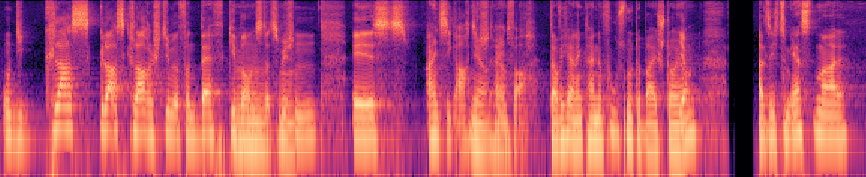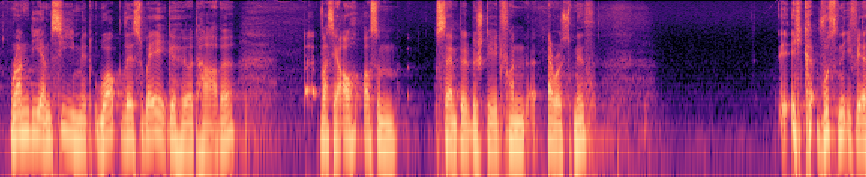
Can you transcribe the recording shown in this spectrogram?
und die glas, glasklare Stimme von Beth Gibbons dazwischen ist einzigartig Ja, ja. einfach. Darf ich eine kleine Fußnote beisteuern? Als ich zum ersten Mal Run DMC mit Walk This Way gehört habe, was ja auch aus einem Sample besteht von Aerosmith, ich wusste nicht, wer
